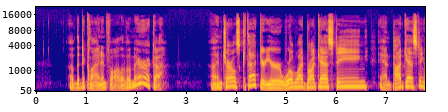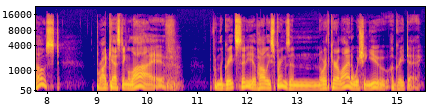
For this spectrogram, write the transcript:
of the decline and fall of America? I'm Charles Factor, your worldwide broadcasting and podcasting host, broadcasting live from the great city of Holly Springs in North Carolina, wishing you a great day.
